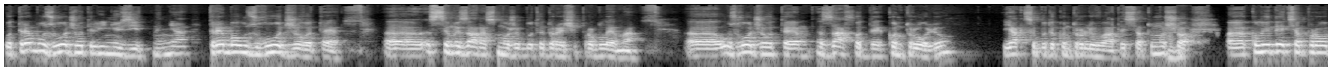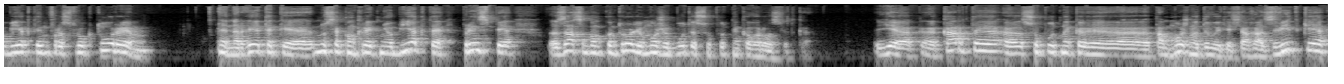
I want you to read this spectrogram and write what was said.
От треба узгоджувати лінію зіткнення, треба узгоджувати з цими зараз може бути, до речі, проблема. Е, Узгоджувати заходи контролю. Як це буде контролюватися? Тому що е, коли йдеться про об'єкти інфраструктури, енергетики, ну це конкретні об'єкти, в принципі, засобом контролю може бути супутникова розвідка. Є е, карти е, супутникові, е, там можна дивитися, ага, звідки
